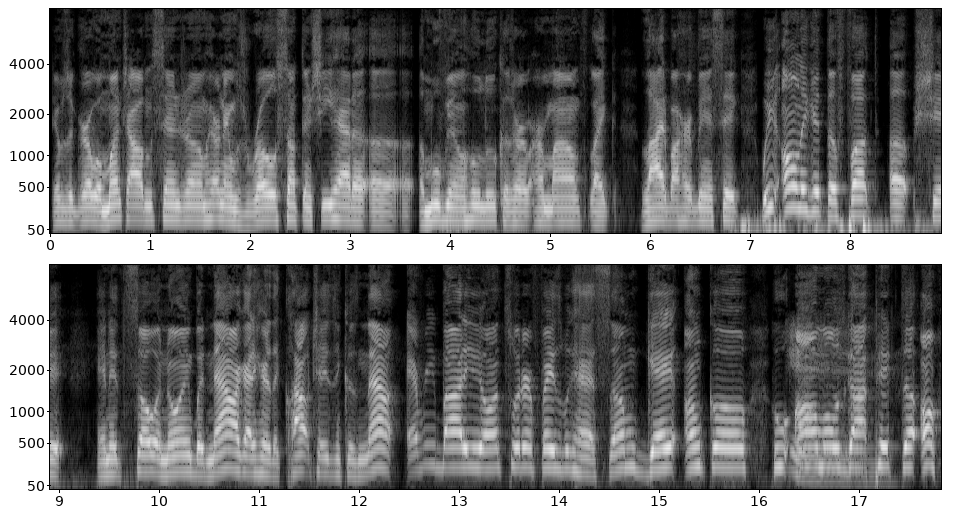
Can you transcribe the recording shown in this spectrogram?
There was a girl with Munchausen syndrome. Her name was Rose something. She had a a, a movie on Hulu because her her mom like lied about her being sick. We only get the fucked up shit. And it's so annoying, but now I gotta hear the clout chasing because now everybody on Twitter, Facebook has some gay uncle who almost got picked up. Oh,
